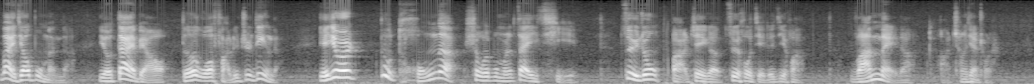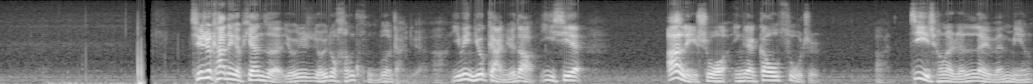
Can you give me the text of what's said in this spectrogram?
外交部门的，有代表德国法律制定的，也就是不同的社会部门在一起，最终把这个最后解决计划完美的啊呈现出来。其实看那个片子有一有一种很恐怖的感觉啊，因为你就感觉到一些按理说应该高素质。继承了人类文明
